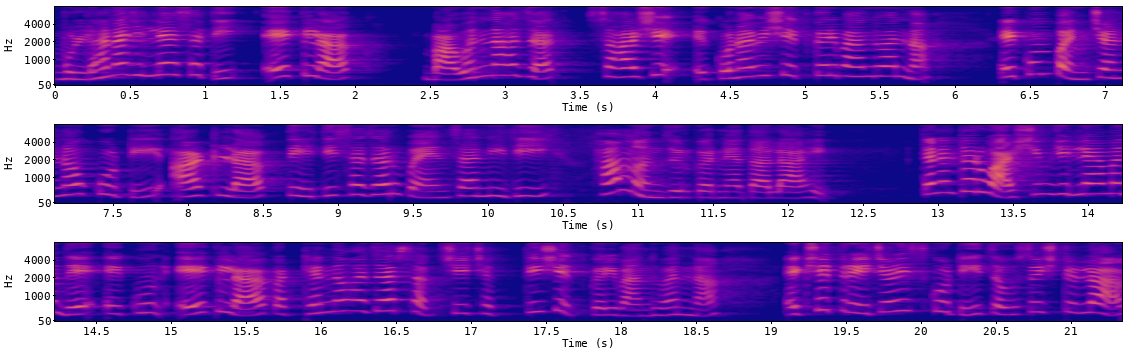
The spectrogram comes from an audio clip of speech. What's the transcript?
बुलढाणा जिल्ह्यासाठी एक लाख बावन्न हजार सहाशे एकोणावीस शेतकरी बांधवांना एकूण पंच्याण्णव कोटी आठ लाख तेहतीस हजार रुपयांचा निधी हा मंजूर करण्यात आला आहे. त्यानंतर वाशिम जिल्ह्यामध्ये एकूण एक लाख अठ्ठ्याण्णव हजार सातशे छत्तीस शेतकरी बांधवांना एकशे त्रेचाळीस कोटी चौसष्ट लाख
